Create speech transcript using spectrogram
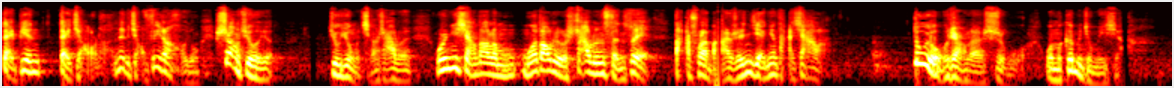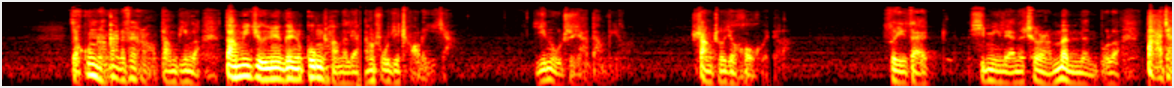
带边带角的，那个角非常好用，上去。就用抢砂轮，我说你想到了磨刀里有砂轮粉碎打出来把人眼睛打瞎了，都有过这样的事故，我们根本就没想。在工厂干得非常好，当兵了，当兵就因为跟工厂的梁书记吵了一架，一怒之下当兵了，上车就后悔了，所以在新兵连的车上闷闷不乐，大家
